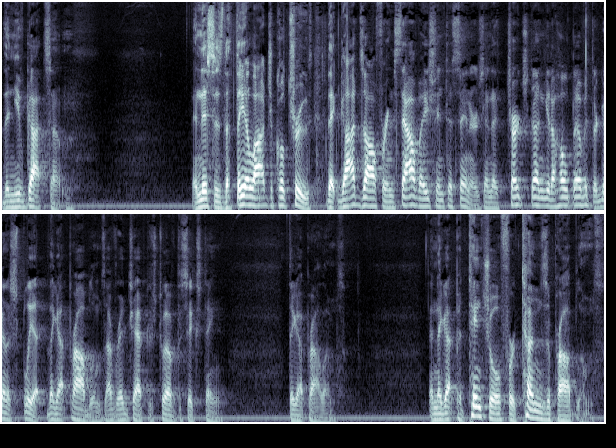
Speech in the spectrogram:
then you've got something. And this is the theological truth that God's offering salvation to sinners. And the church doesn't get a hold of it, they're going to split. They got problems. I've read chapters 12 to 16. They got problems. And they got potential for tons of problems.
